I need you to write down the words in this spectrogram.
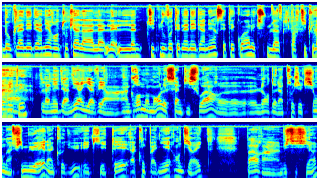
donc, l'année dernière, en tout cas, la, la, la, la petite nouveauté de l'année dernière, c'était quoi la particularité? Ah, L'année dernière, il y avait un, grand moment le samedi soir euh, lors de la projection d'un film muet, l'inconnu, et qui était accompagné en direct par un musicien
